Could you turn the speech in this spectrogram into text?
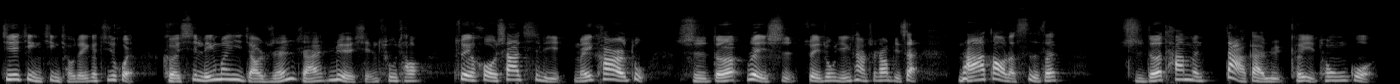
接近进球的一个机会。可惜临门一脚仍然略显粗糙，最后沙奇里梅开二度，使得瑞士最终赢下这场比赛，拿到了四分，使得他们大概率可以通过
